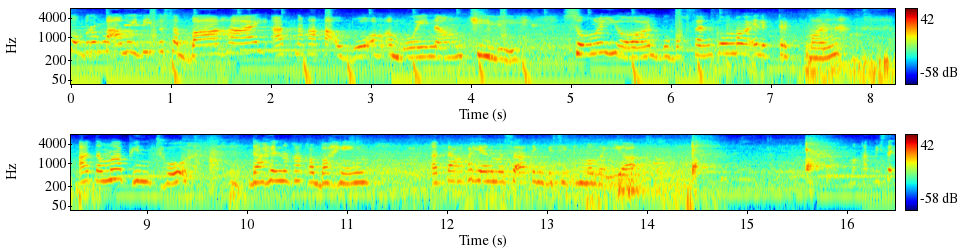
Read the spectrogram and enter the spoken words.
sobrang maamoy dito sa bahay at nakakaubo ang amoy ng chili. So, ngayon, bubuksan ko mga electric fan at ang mga pinto dahil nakakabahing at nakakahiya naman sa ating bisita mamaya. Makati sa,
